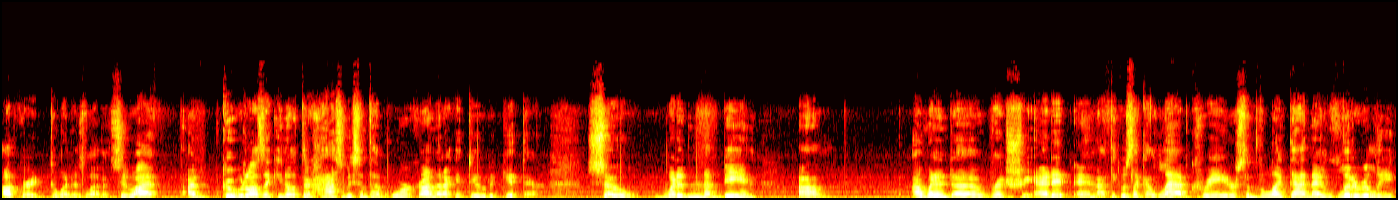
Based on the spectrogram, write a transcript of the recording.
upgrade to Windows 11. So I I googled. I was like, you know what? There has to be some type of workaround that I could do to get there. So what it ended up being, um, I went into registry edit, and I think it was like a lab create or something like that, and I literally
